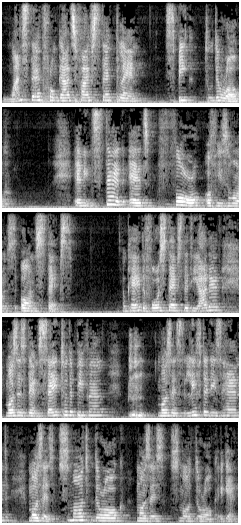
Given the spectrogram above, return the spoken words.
one step from God's five step plan speak to the rock and instead adds four of his own, own steps. Okay, the four steps that he added, Moses then said to the people, Moses lifted his hand, Moses smote the rock, Moses smote the rock again.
